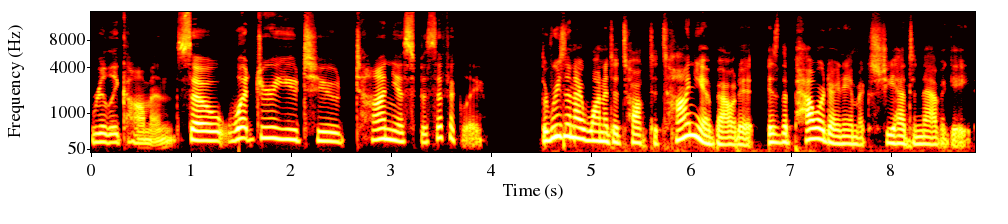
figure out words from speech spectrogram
really common. So, what drew you to Tanya specifically? The reason I wanted to talk to Tanya about it is the power dynamics she had to navigate.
